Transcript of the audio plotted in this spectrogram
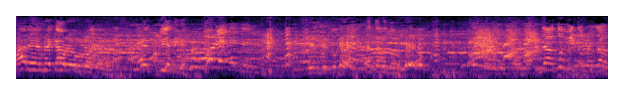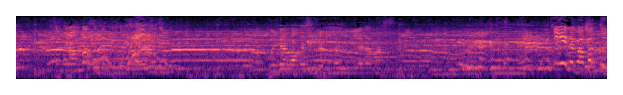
আরে আমরা কাউরে উড়ো কেন এদিকে এত ধরো যাও তুমি তুলো যাও। তুমি লম্বা কি রে বাবা তুই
